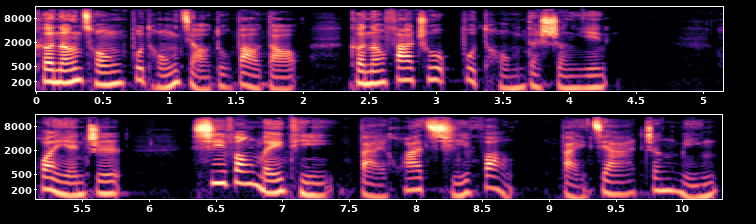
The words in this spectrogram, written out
可能从不同角度报道，可能发出不同的声音。换言之，西方媒体百花齐放，百家争鸣，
